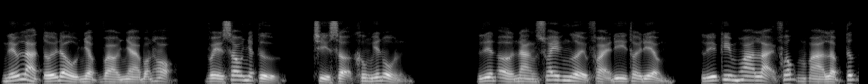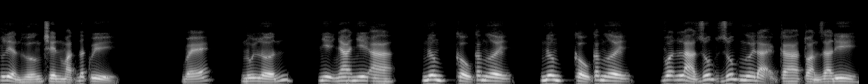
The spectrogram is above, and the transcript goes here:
nếu là tới đầu nhập vào nhà bọn họ, về sau nhật tử, chỉ sợ không yên ổn. Liên ở nàng xoay người phải đi thời điểm, Lý Kim Hoa lại phốc mà lập tức liền hướng trên mặt đất quỳ. Bé, núi lớn, nhị nha nhi à, nương cầu các người, nương cầu các người, vẫn là giúp giúp ngươi đại ca toàn ra đi.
